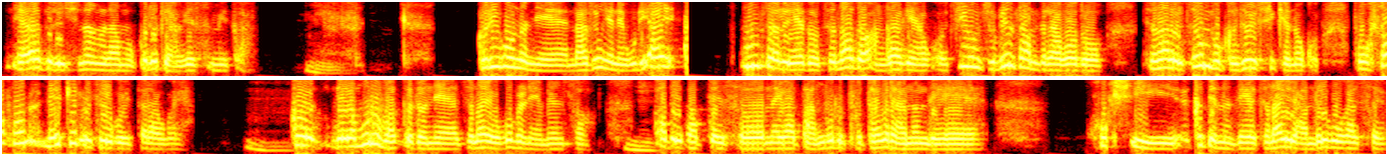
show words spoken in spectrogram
내 아들이 신앙을 하면 그렇게 하겠습니까? 네. 그리고는 예, 나중에는 우리 아이, 문자를 해도 전화도 안 가게 하고, 지금 주변 사람들하고도 전화를 전부 거절시켜 놓고, 복사폰을 몇 개를 들고 있더라고요. 음, 그, 내가 물어봤거든요. 전화 요금을 내면서. 네. 아들 밭에서 내가 당구를 부탁을 하는데, 혹시, 그때는 내가 전화를 안 들고 갔어요.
